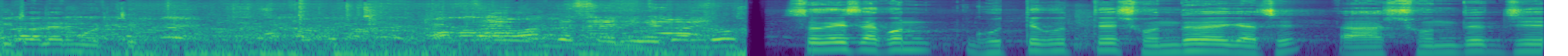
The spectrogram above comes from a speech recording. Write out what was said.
পিতলের মূর্তি। সো গাইস এখন ঘুরতে ঘুরতে সন্ধে হয়ে গেছে। আর সন্ধ্যের যে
